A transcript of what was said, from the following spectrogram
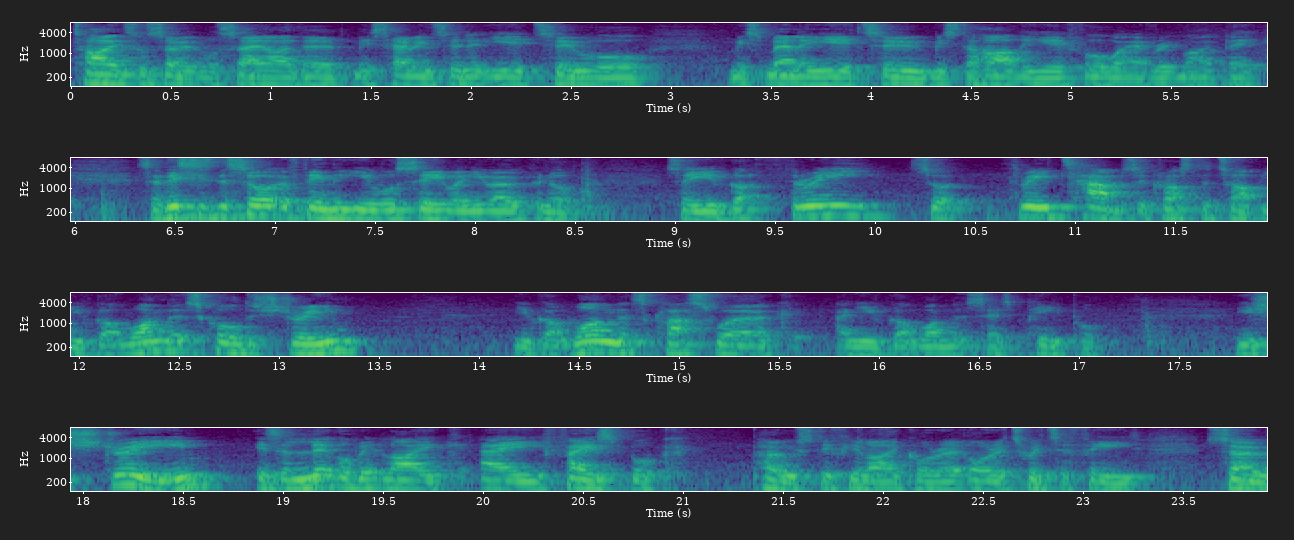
title so it will say either Miss Harrington at year two or Miss Mellor year two, Mr Hartley year four, whatever it might be. So this is the sort of thing that you will see when you open up. So you've got three sort three tabs across the top. You've got one that's called a stream, you've got one that's classwork, and you've got one that says people. Your stream is a little bit like a Facebook post, if you like, or a, or a Twitter feed. So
